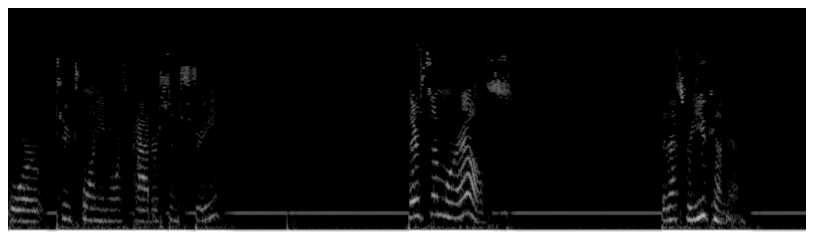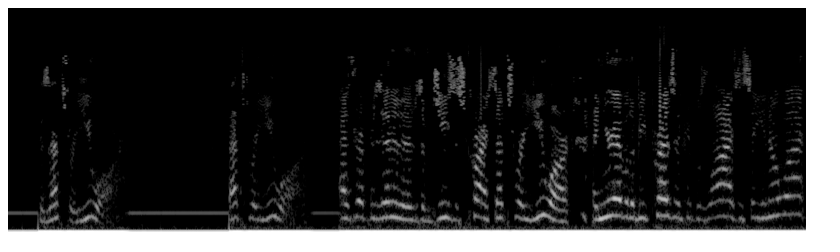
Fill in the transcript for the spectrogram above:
or 220 North Patterson Street. They're somewhere else. But that's where you come in. Because that's where you are. That's where you are. As representatives of Jesus Christ, that's where you are. And you're able to be present in people's lives and say, you know what?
